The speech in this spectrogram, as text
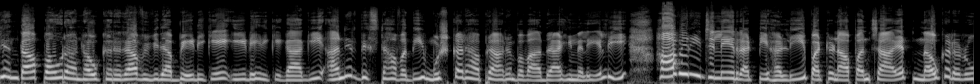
ರಾಜ್ಯಾದ್ಯಂತ ಪೌರ ನೌಕರರ ವಿವಿಧ ಬೇಡಿಕೆ ಈಡೇರಿಕೆಗಾಗಿ ಅನಿರ್ದಿಷ್ಟಾವಧಿ ಮುಷ್ಕರ ಪ್ರಾರಂಭವಾದ ಹಿನ್ನೆಲೆಯಲ್ಲಿ ಹಾವೇರಿ ಜಿಲ್ಲೆ ರಟ್ಟಿಹಳ್ಳಿ ಪಟ್ಟಣ ಪಂಚಾಯತ್ ನೌಕರರು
